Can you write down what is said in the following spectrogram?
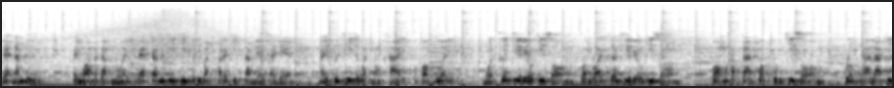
และน้ำดื่ม ไปมอบให้กับหน่วย และเจ้าหน้าที่ที่ปฏิบัติภารกิจตามแนวชายแดน ในพื้นที่จังหวัดหนองคายประกอบด้วย หมวดเคลื่อนที่เร็วที่ 2 กองร้อยเคลื่อนที่เร็วที่ 2 กองบังคับการควบคุมที่ 2 กรมฐานราบที่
